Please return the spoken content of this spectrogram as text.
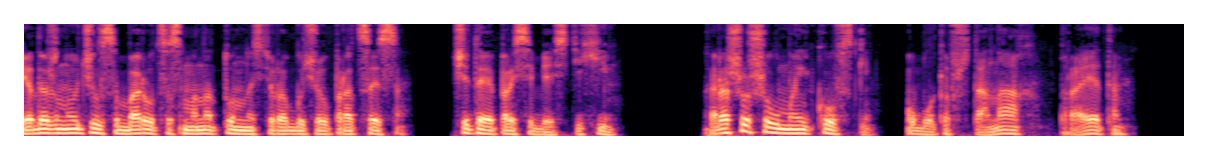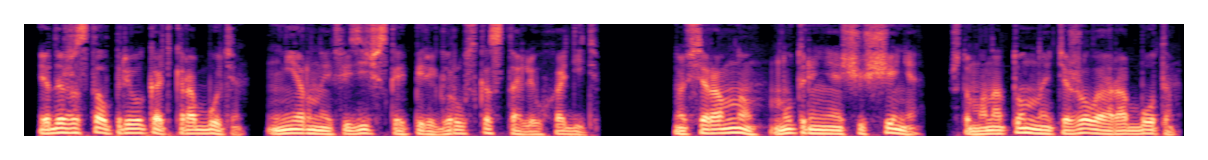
Я даже научился бороться с монотонностью рабочего процесса, читая про себя стихи. Хорошо шел Маяковский, облако в штанах, про это. Я даже стал привыкать к работе, нервная физическая перегрузка стали уходить. Но все равно внутреннее ощущение, что монотонная тяжелая работа,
